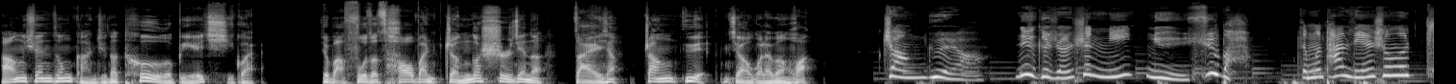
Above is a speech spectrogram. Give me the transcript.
唐玄宗感觉到特别奇怪，就把负责操办整个事件的宰相。张悦叫过来问话：“张月啊，那个人是你女婿吧？怎么他连升了这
